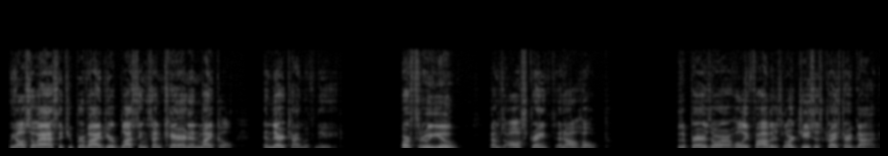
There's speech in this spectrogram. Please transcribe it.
We also ask that you provide your blessings on Karen and Michael in their time of need. For through you comes all strength and all hope. Through the prayers of our holy fathers, Lord Jesus Christ our God,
